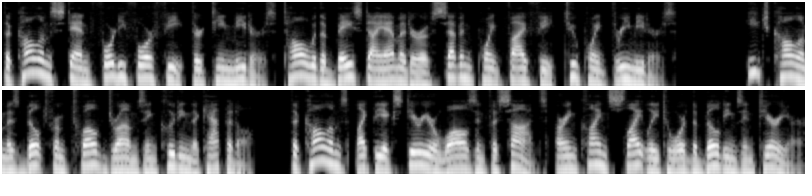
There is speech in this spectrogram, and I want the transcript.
The columns stand 44 feet 13 meters tall with a base diameter of 7.5 feet 2.3 meters. Each column is built from 12 drums including the capital. The columns, like the exterior walls and facades, are inclined slightly toward the building's interior.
